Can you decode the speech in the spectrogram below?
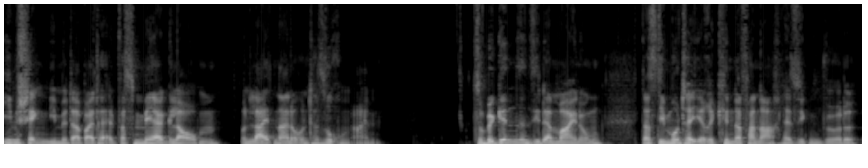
Ihm schenken die Mitarbeiter etwas mehr Glauben und leiten eine Untersuchung ein. Zu Beginn sind sie der Meinung, dass die Mutter ihre Kinder vernachlässigen würde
